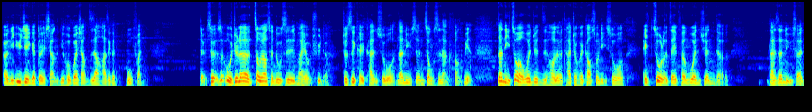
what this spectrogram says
呃，你遇见一个对象，你会不会想知道他这个部分？对，所以，所以我觉得重要程度是蛮有趣的，就是可以看说男女生重视哪个方面。那你做完问卷之后呢，他就会告诉你说，哎，做了这份问卷的男生女生。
